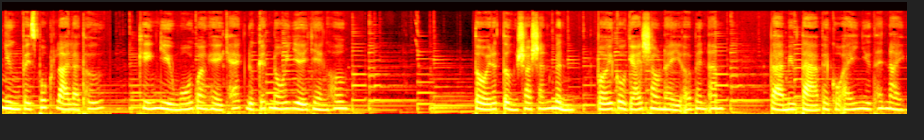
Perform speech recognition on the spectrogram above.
nhưng facebook lại là thứ khiến nhiều mối quan hệ khác được kết nối dễ dàng hơn. Tôi đã từng so sánh mình với cô gái sau này ở bên anh và miêu tả về cô ấy như thế này.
